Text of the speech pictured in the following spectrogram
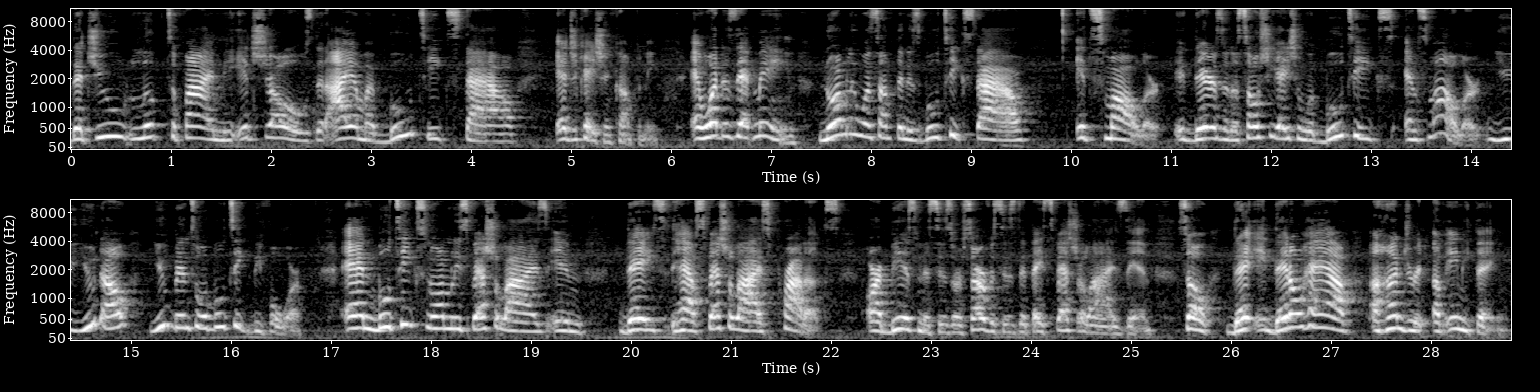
that you look to find me, it shows that I am a boutique style education company. And what does that mean? Normally when something is boutique style, it's smaller. It, there's an association with boutiques and smaller. You you know, you've been to a boutique before. And boutiques normally specialize in they have specialized products or businesses or services that they specialize in. So they they don't have a hundred of anything.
